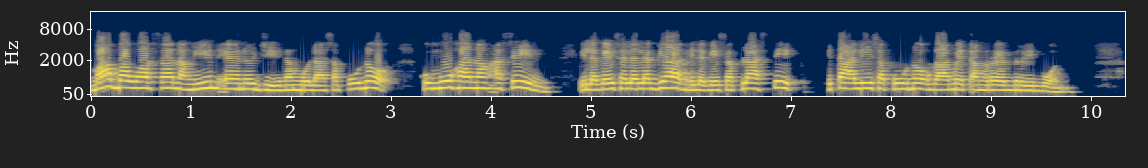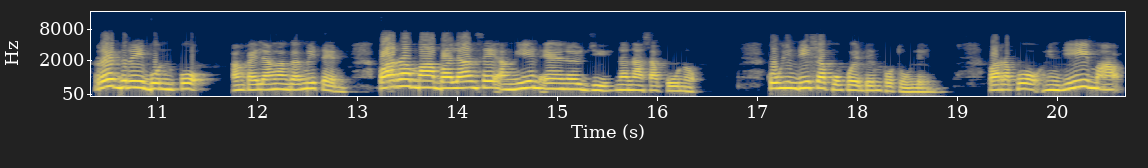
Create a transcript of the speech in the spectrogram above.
mabawasan ang yin energy na mula sa puno. Kumuha ng asin, ilagay sa lalagyan, ilagay sa plastic, itali sa puno gamit ang red ribbon. Red ribbon po ang kailangan gamitin para mabalanse ang yin energy na nasa puno. Kung hindi siya po pwedeng putulin. Para po hindi ma-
